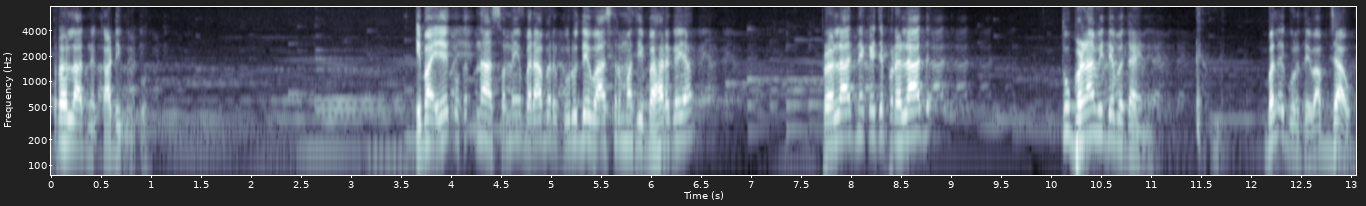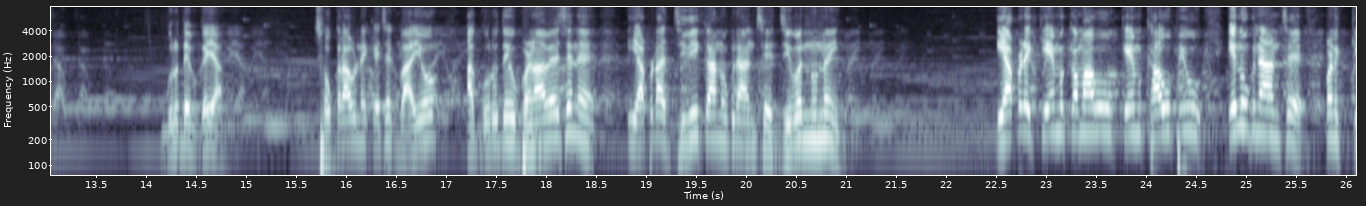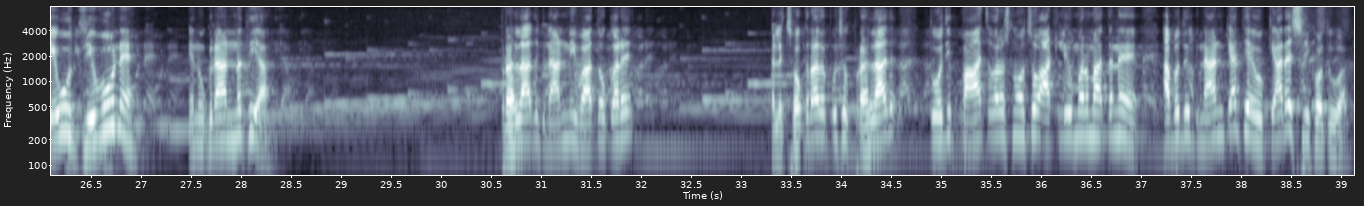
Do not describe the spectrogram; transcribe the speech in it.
પ્રહલાદને કાઢી મૂક્યો. એમાં એક વખતના સમય બરાબર ગુરુદેવ આશ્રમમાંથી બહાર ગયા. પ્રહલાદને કહે છે, પ્રહલાદ, તું ભણાવી દે બધાને ભલે ગુરુદેવ, આપ જાઓ. ગુરુદેવ ગયા. છોકરાઓને કહે છે કે ભાઈઓ, આ ગુરુદેવ ભણાવે છે ને એ આપણા જીવિકાનું જ્ઞાન છે, જીવનનું નહીં. એ આપણે કેમ કમાવું, કેમ ખાવું, પીવું, એનું જ્ઞાન છે, પણ કેવું જીવવું ને, એનું જ્ઞાન નથી આ. પ્રહલાદ જ્ઞાનની વાતો કરે. એટલે છોકરાઓએ પૂછ્યું, પ્રહલાદ, તું હજી પાંચ વર્ષનો છો, આટલી ઉંમરમાં તને આ બધું જ્ઞાન ક્યાંથી આવ્યું? ક્યારે શીખો તું આ?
